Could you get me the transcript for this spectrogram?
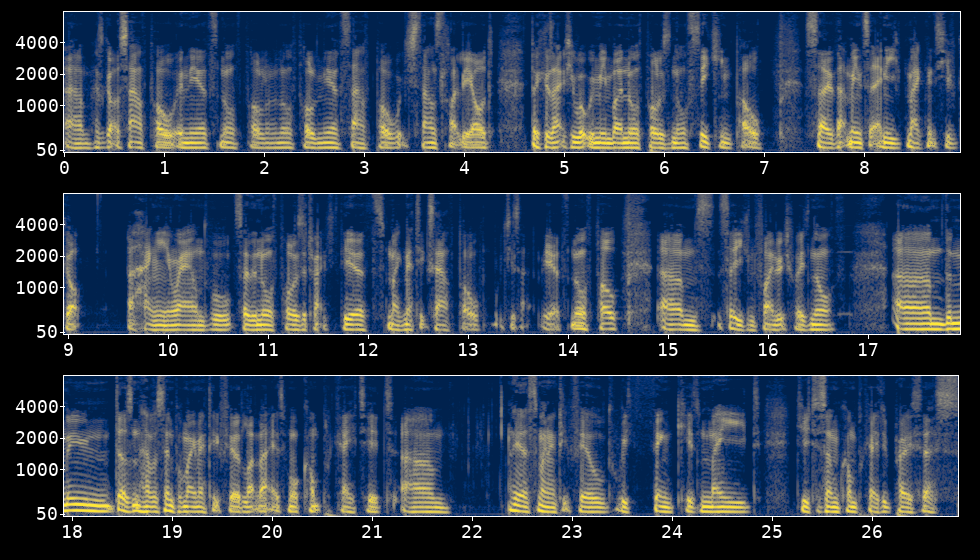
um, has got a south pole in the Earth's north pole and a north pole in the Earth's south pole, which sounds slightly odd because actually what we mean by north pole is north-seeking pole. So that means that any magnets you've got are hanging around will so the North Pole is attracted to the Earth's magnetic south pole, which is at the Earth's North Pole, um, so you can find which way is north. Um, the Moon doesn't have a simple magnetic field like that; it's more complicated. Um, the Earth's magnetic field, we think, is made due to some complicated process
